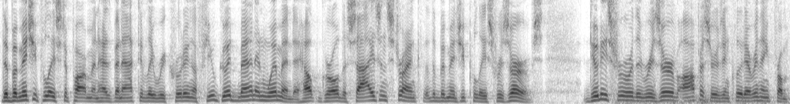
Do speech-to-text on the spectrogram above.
The Bemidji Police Department has been actively recruiting a few good men and women to help grow the size and strength of the Bemidji Police Reserves. Duties for the reserve officers include everything from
